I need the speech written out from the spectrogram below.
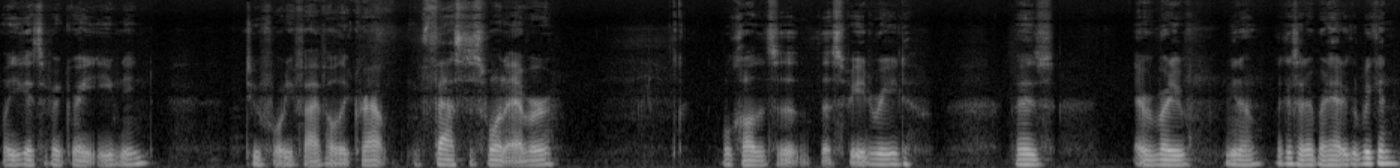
Well, you guys have a great evening. 245, holy crap. Fastest one ever. We'll call this the, the speed read. Because everybody, you know, like I said, everybody had a good weekend.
